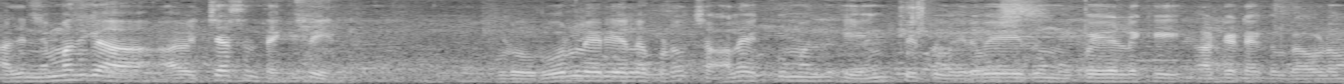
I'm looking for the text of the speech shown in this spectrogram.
అది నెమ్మదిగా ఆ వ్యత్యాసం తగ్గిపోయింది. ఇప్పుడు రూరల్ ఏరియాలో కూడా చాలా ఎక్కువ మందికి యంగ్ పీపుల్ ఇరవై ఐదు ముప్పై ఏళ్ళకి హార్ట్ అటాకులు రావడం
